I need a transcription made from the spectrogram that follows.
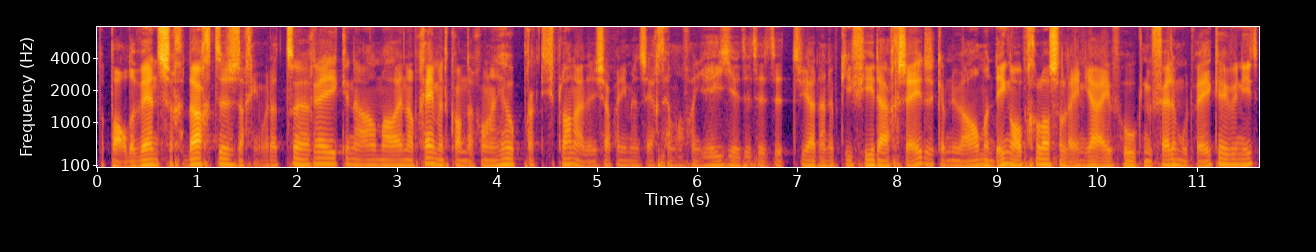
bepaalde wensen, gedachten. Dan gingen we dat eh, rekenen allemaal. En op een gegeven moment kwam er gewoon een heel praktisch plan uit. En je zag bij die mensen echt helemaal van, jeetje, dit, dit, dit. Ja, dan heb ik hier vier dagen gezeten. Dus ik heb nu al mijn dingen opgelost. Alleen, ja, even hoe ik nu verder moet, weet ik even niet.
